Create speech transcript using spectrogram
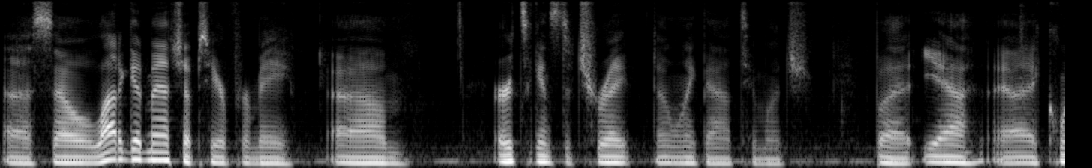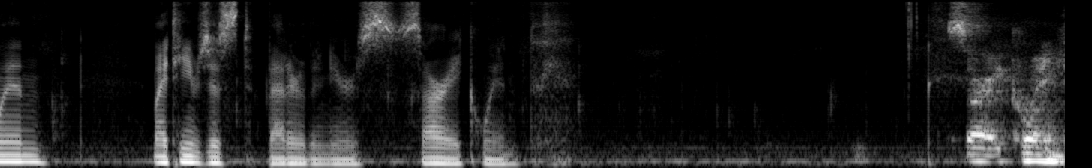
Uh, so a lot of good matchups here for me. Um, Ertz against Detroit, don't like that too much. But yeah, uh, Quinn, my team's just better than yours. Sorry, Quinn. Sorry, Quinn.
